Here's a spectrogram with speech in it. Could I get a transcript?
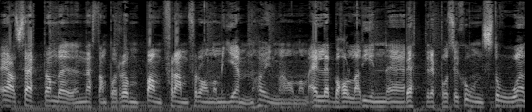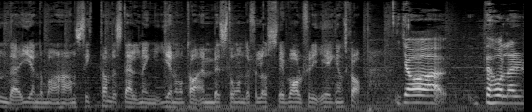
eh, ja, sättande nästan på rumpan framför honom i jämnhöjd med honom eller behålla din eh, bättre position stående genom att ha en sittande ställning genom att ta en bestående förlust i valfri egenskap. Jag behåller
